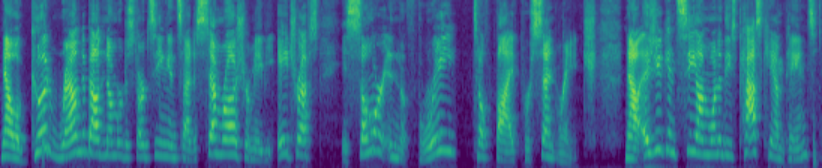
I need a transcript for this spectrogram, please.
Now, a good roundabout number to start seeing inside of SEMrush or maybe Ahrefs is somewhere in the 3 to 5% range. Now, as you can see on one of these past campaigns,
